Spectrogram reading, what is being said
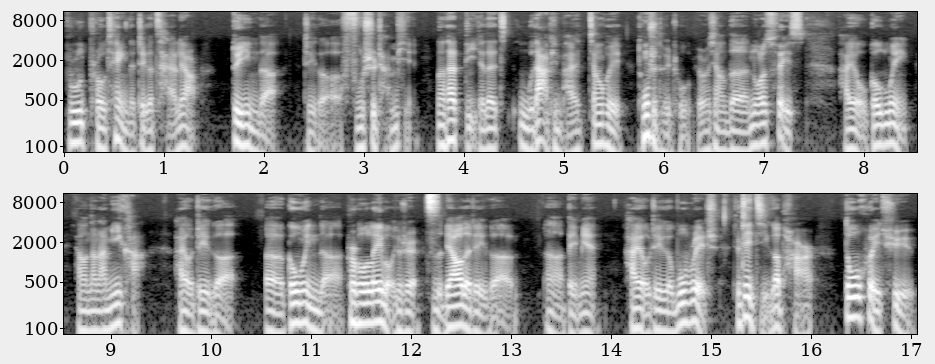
Brood Protein 的这个材料对应的这个服饰产品。那它底下的五大品牌将会同时推出，比如像 The North Face，还有 Goldwing，还有 Nanamika，还有这个。呃 Goldwing 的 Purple Label 就是紫标的这个呃北面，还有这个 Woolrich，就这几个牌儿都会去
